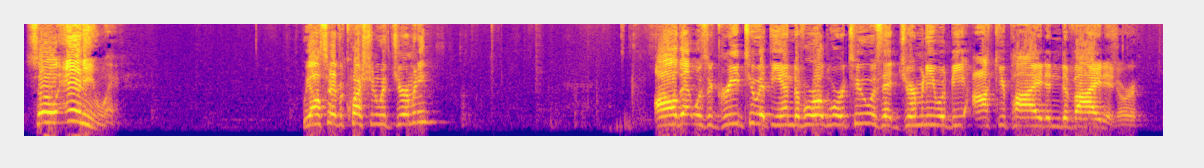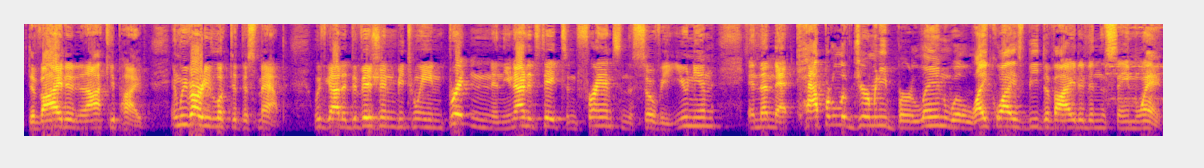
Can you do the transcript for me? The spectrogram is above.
So, anyway, we also have a question with Germany. All that was agreed to at the end of World War II was that Germany would be occupied and divided, or divided and occupied. And we've already looked at this map. We've got a division between Britain and the United States and France and the Soviet Union. And then that capital of Germany, Berlin, will likewise be divided in the same way.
